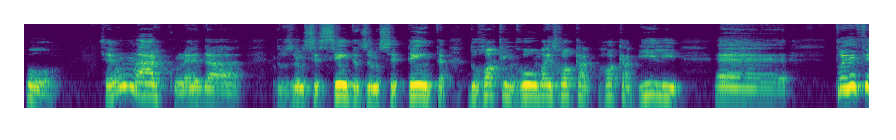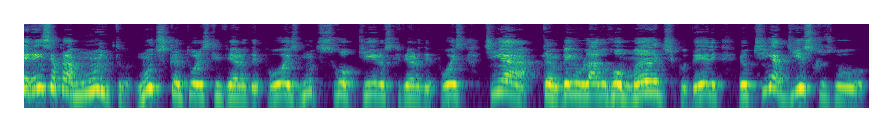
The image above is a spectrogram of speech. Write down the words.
pô, isso é um marco, né, da, dos anos 60, dos anos 70, do rock and roll, mais rock, rockabilly. É, foi referência para muito, muitos cantores que vieram depois, muitos roqueiros que vieram depois. Tinha também o lado romântico dele. Eu tinha discos do,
